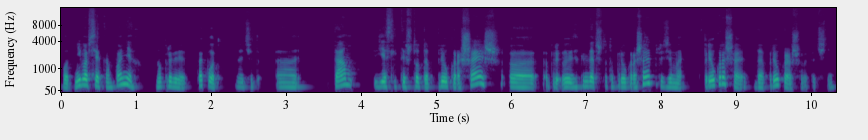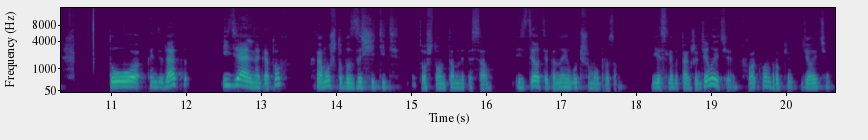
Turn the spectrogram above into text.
Вот, не во всех компаниях, но проверяют. Так вот, значит, там если ты что-то приукрашаешь, э, э, кандидат что-то приукрашает в резюме, приукрашает, да, приукрашивает точнее, то кандидат идеально готов к тому, чтобы защитить то, что он там написал, и сделать это наилучшим образом. Если вы также делаете, флаг вам в руки, делайте.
